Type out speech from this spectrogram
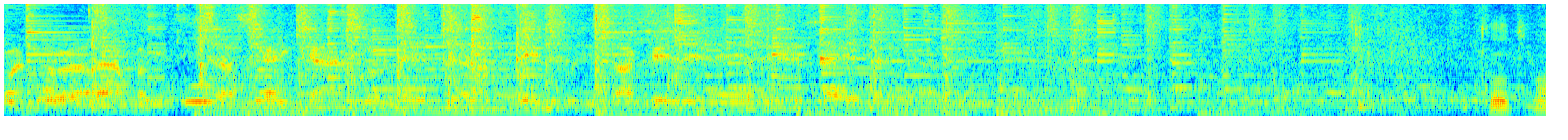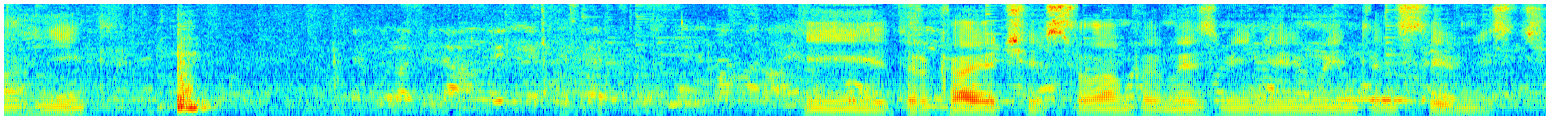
quando la lampada si sta scaricando ha tempo di sa Тут магніт. І торкаючись лампи, ми змінюємо інтенсивність.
